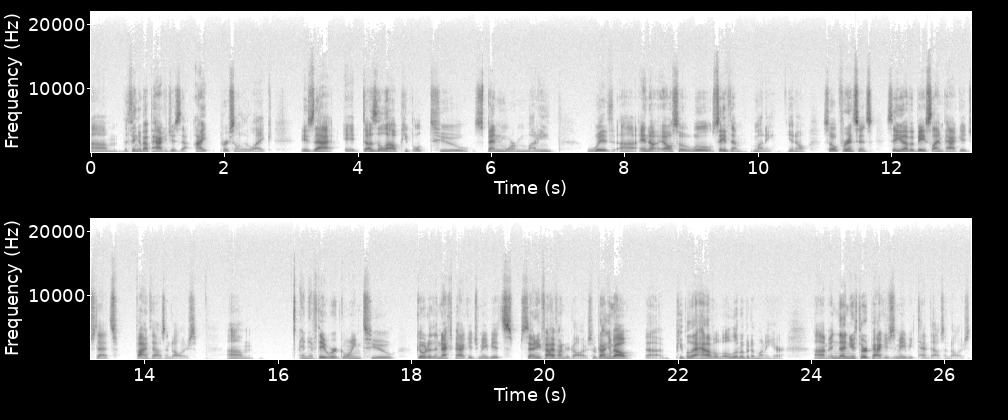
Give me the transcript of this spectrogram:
Um, the thing about packages that I personally like is that it does allow people to spend more money with, uh, and it also will save them money. You know, so for instance, say you have a baseline package that's five thousand um, dollars, and if they were going to go to the next package, maybe it's seventy five hundred dollars. We're talking about uh, people that have a, a, little bit of money here, um, and then your third package is maybe ten thousand dollars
